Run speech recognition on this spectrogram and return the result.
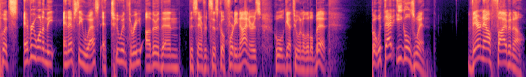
puts everyone in the NFC West at 2 and 3 other than the San Francisco 49ers, who we'll get to in a little bit. But with that Eagles win, they're now 5 and 0.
